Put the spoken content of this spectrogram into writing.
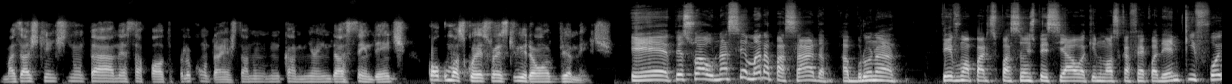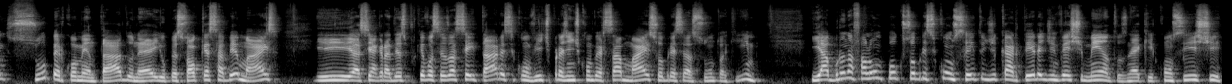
mas acho que a gente não está nessa pauta. Pelo contrário, a gente está num, num, caminho ainda ascendente, com algumas correções que virão, obviamente. É, pessoal, na semana passada, a Bruna teve uma participação especial aqui no nosso Café com a DM, que foi super comentado, né? E o pessoal quer saber mais. E assim, agradeço porque vocês aceitaram esse convite para a gente conversar mais sobre esse assunto aqui. E a Bruna falou um pouco sobre esse conceito de carteira de investimentos, né? Que consiste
